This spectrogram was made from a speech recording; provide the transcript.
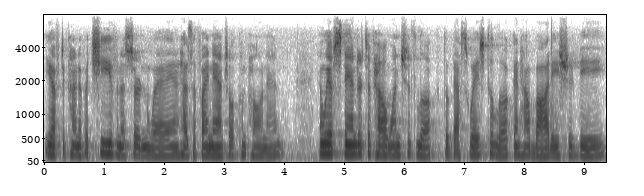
you have to kind of achieve in a certain way, and it has a financial component. And we have standards of how one should look, the best ways to look, and how bodies should be,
